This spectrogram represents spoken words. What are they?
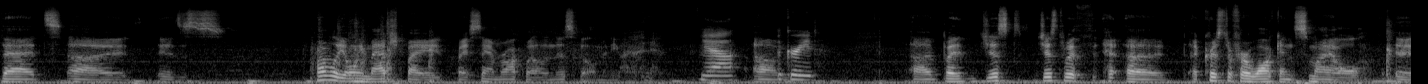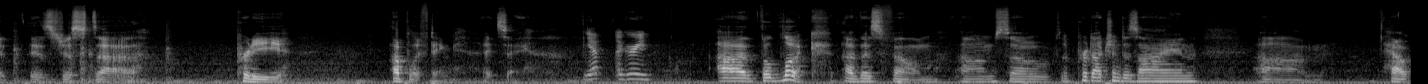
that uh, is probably only matched by by Sam Rockwell in this film, anyway. Yeah, um, agreed. Uh, but just just with uh, a Christopher Walken smile, it is just uh, pretty uplifting, I'd say. Yep, agreed. Uh, the look of this film, um, so the production design, um, how it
